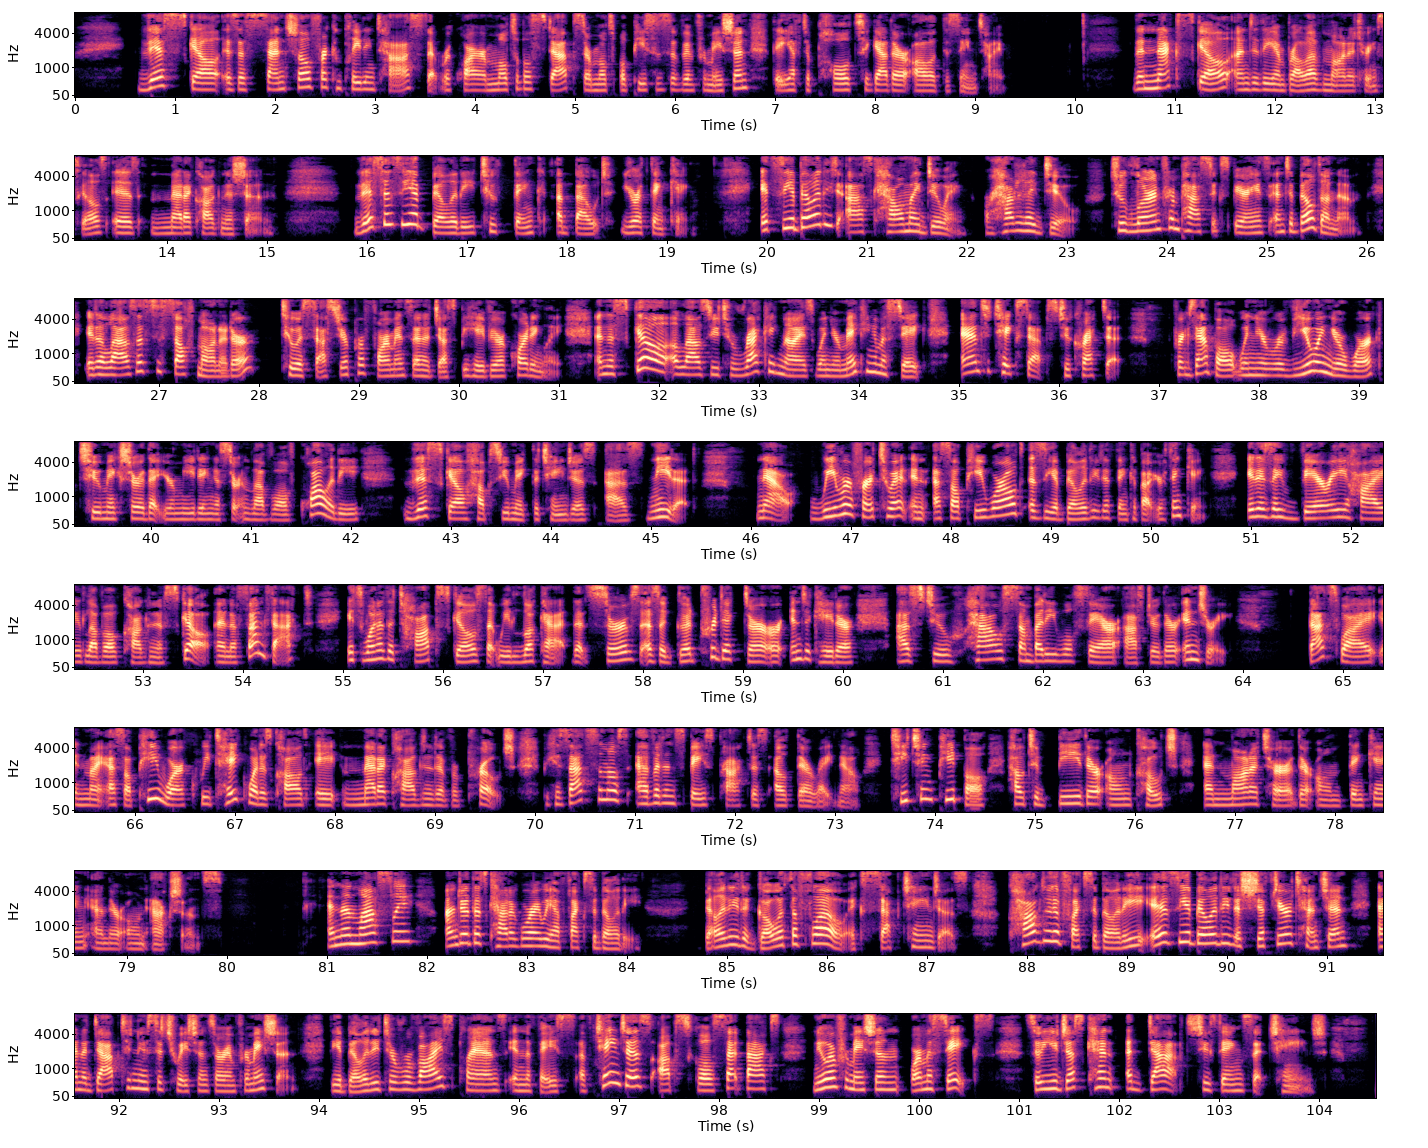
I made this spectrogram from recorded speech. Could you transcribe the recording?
This skill is essential for completing tasks that require multiple steps or multiple pieces of information that you have to pull together all at the same time. The next skill under the umbrella of monitoring skills is metacognition. This is the ability to think about your thinking. It's the ability to ask, how am I doing? Or how did I do? To learn from past experience and to build on them. It allows us to self monitor, to assess your performance and adjust behavior accordingly. And the skill allows you to recognize when you're making a mistake and to take steps to correct it. For example, when you're reviewing your work to make sure that you're meeting a certain level of quality, this skill helps you make the changes as needed. Now, we refer to it in SLP world as the ability to think about your thinking. It is a very high level cognitive skill. And a fun fact, it's one of the top skills that we look at that serves as a good predictor or indicator as to how somebody will fare after their injury. That's why in my SLP work, we take what is called a metacognitive approach because that's the most evidence based practice out there right now, teaching people how to be their own coach and monitor their own thinking and their own actions. And then lastly, under this category, we have flexibility ability to go with the flow, accept changes. Cognitive flexibility is the ability to shift your attention and adapt to new situations or information. The ability to revise plans in the face of changes, obstacles, setbacks, new information, or mistakes. So you just can adapt to things that change.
